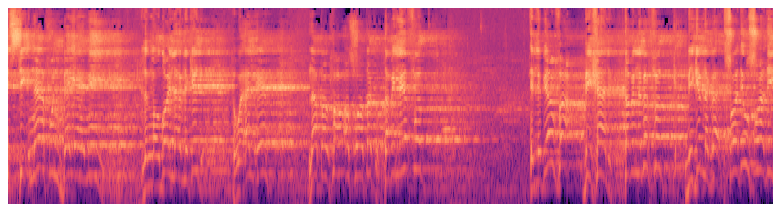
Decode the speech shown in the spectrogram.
استئناف بياني للموضوع اللي قبل كده. هو قال إيه؟ لا ترفعوا أصواتكم. طب اللي يخفض؟ اللي بيرفع بيخالف. طب اللي بيخفض؟ بيجيب لك بقى الصورة دي والصورة دي.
